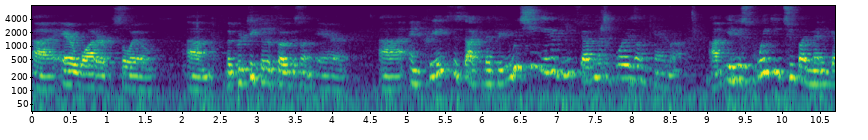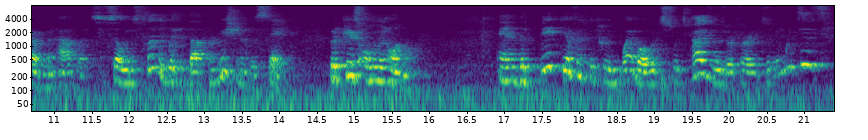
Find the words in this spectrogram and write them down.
uh, air, water, soil, um, but particular focus on air, uh, and creates this documentary in which she interviews government employees on camera um, it is pointed to by many government outlets, so it is clearly with the permission of the state, but appears only online. And the big difference between Weibo, which, which Kaiser was referring to, and which is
